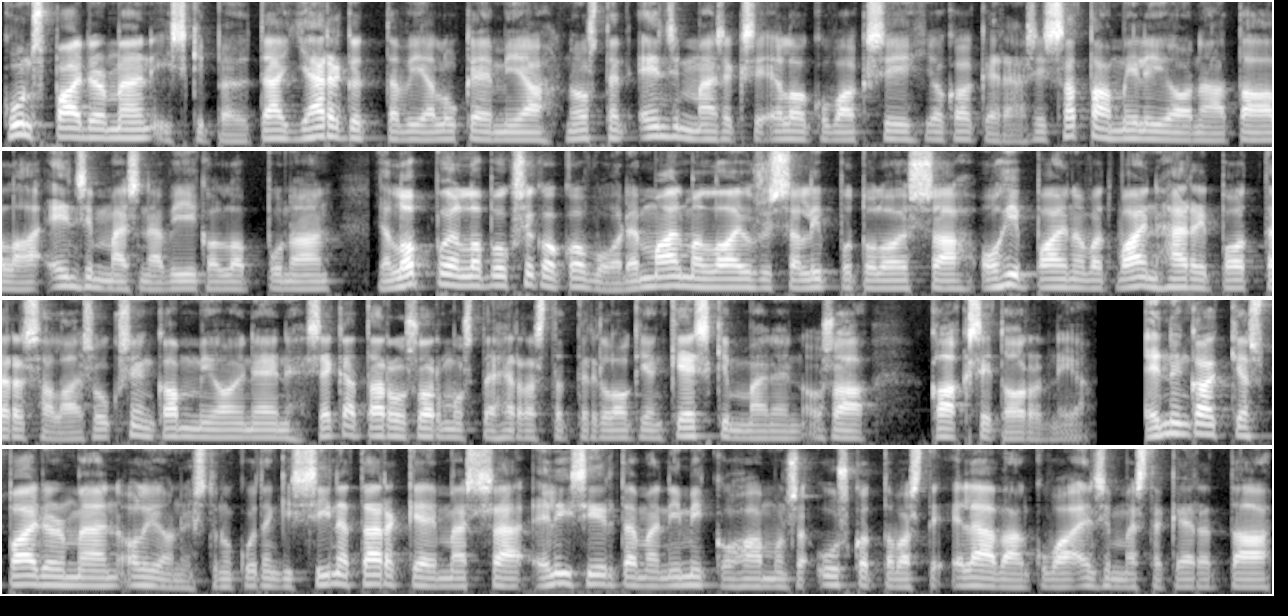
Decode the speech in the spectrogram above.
kun Spider-Man iski pöytään järkyttäviä lukemia nosten ensimmäiseksi elokuvaksi, joka keräsi 100 miljoonaa taalaa ensimmäisenä viikonloppunaan, ja loppujen lopuksi koko vuoden maailmanlaajuisissa lipputuloissa ohipainovat vain Harry Potter salaisuuksien kammioineen sekä Taru Sormusten herrasta trilogian keskimmäinen osa kaksi tornia. Ennen kaikkea Spider-Man oli onnistunut kuitenkin siinä tärkeimmässä, eli siirtämään nimikkohahmonsa uskottavasti elävään kuvaan ensimmäistä kertaa,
